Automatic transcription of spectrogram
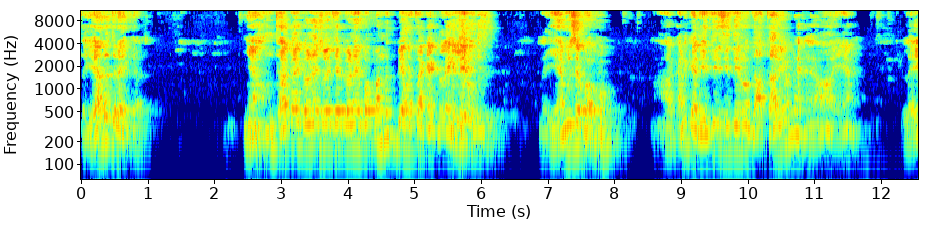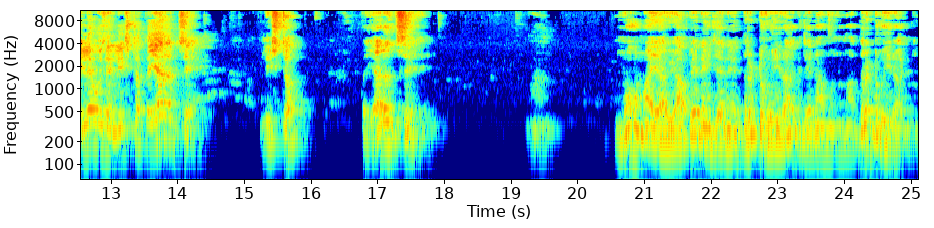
તૈયાર જ રાખ્યા છે. ત્યાં અંધા કઈ ગણેશ હોય ત્યાં ગણેશ બાપા નથી બેહતા કંઈક લઈ લેવું છે. એમ છે બાપુ. હા, કારણ કે રીતિ સીધી નો દાતાર્યો ને. હા, એમ. લઈ લેવું છે. લિસ્ટ તૈયાર જ છે. લિસ્ટ તૈયાર જ છે. મોહ માયા વ્યાપે નહીં જેને દ્રઢ વૈરાગ જેના મનમાં દ્રઢ વૈરાગ્ય.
